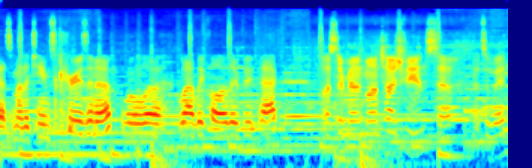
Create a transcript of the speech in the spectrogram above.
Got some other teams cruising up. We'll uh, gladly follow their boot pack. Plus they're mountain montage fans, so that's a win.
